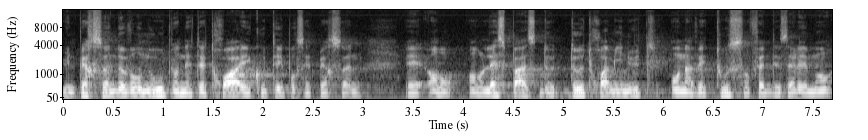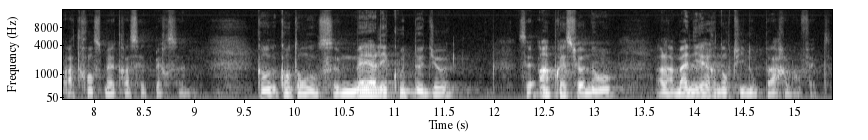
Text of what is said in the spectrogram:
une personne devant nous, puis on était trois à écouter pour cette personne, et en, en l'espace de 2-3 minutes, on avait tous, en fait, des éléments à transmettre à cette personne. Quand, quand on se met à l'écoute de Dieu, c'est impressionnant à la manière dont il nous parle, en fait.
